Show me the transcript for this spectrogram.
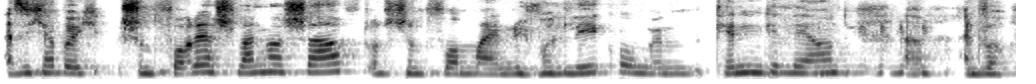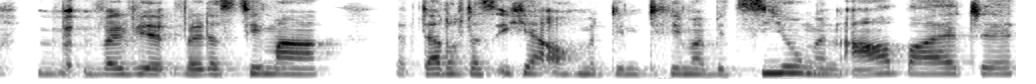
Also ich habe euch schon vor der Schwangerschaft und schon vor meinen Überlegungen kennengelernt, äh, einfach weil wir, weil das Thema dadurch, dass ich ja auch mit dem Thema Beziehungen arbeite,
